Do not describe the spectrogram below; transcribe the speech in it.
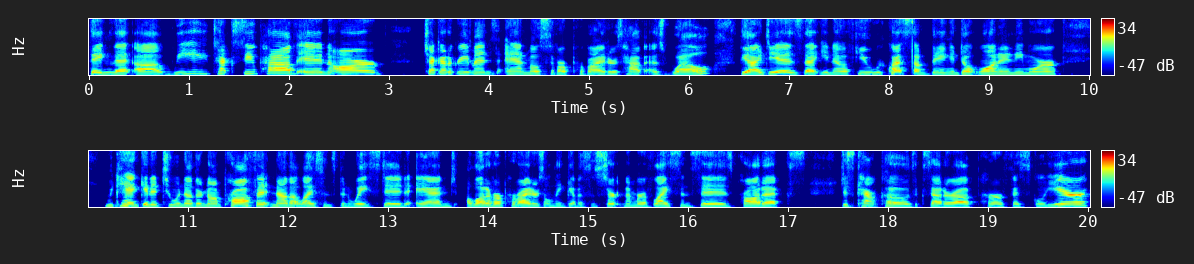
thing that uh, we TechSoup have in our checkout agreements and most of our providers have as well. The idea is that, you know, if you request something and don't want it anymore, we can't get it to another nonprofit. Now that license been wasted. And a lot of our providers only give us a certain number of licenses, products, discount codes, etc., per fiscal year.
